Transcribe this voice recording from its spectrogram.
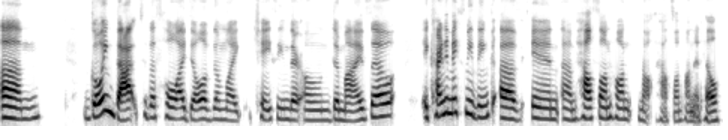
Um going back to this whole ideal of them like chasing their own demise though, it kind of makes me think of in um, House on Haunted, not House on Haunted Hill.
